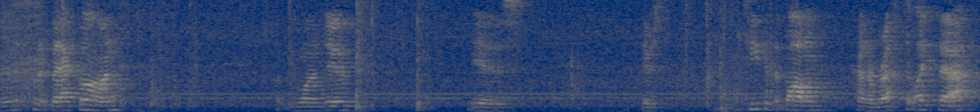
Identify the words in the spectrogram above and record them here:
And then to put it back on, what you want to do is there's teeth at the bottom, kind of rest it like that,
